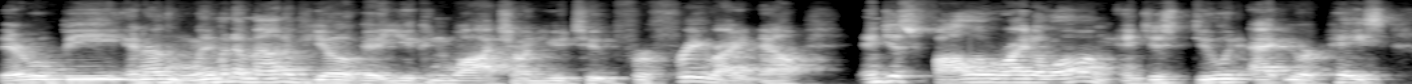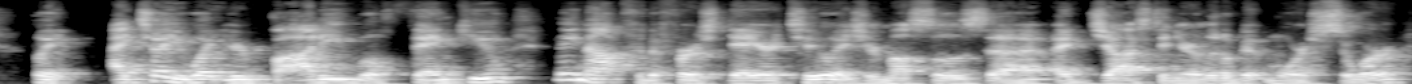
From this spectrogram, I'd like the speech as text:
there will be an unlimited amount of yoga you can watch on YouTube for free right now and just follow right along and just do it at your pace. But I tell you what, your body will thank you. May not for the first day or two as your muscles uh, adjust and you're a little bit more sore,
